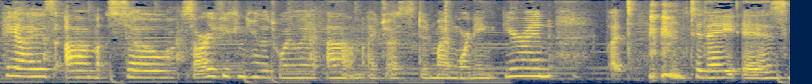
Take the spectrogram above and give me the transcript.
Hey guys, um, so sorry if you can hear the toilet. Um, I just did my morning urine, but today is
